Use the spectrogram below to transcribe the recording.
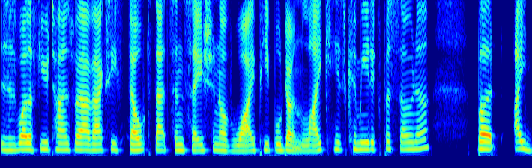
This is one of the few times where I've actually felt that sensation of why people don't like his comedic persona. But I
